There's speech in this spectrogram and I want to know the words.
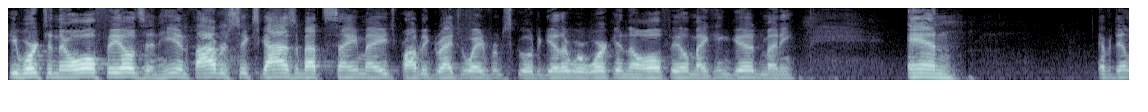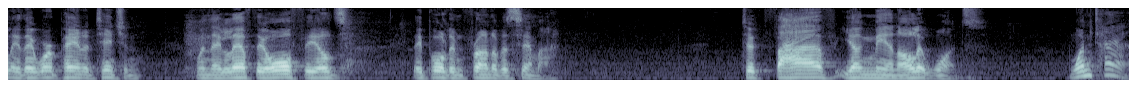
He worked in the oil fields, and he and five or six guys about the same age, probably graduated from school together, were working in the oil field, making good money. And evidently, they weren't paying attention. When they left the oil fields, they pulled in front of a semi. Took five young men all at once, one time.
